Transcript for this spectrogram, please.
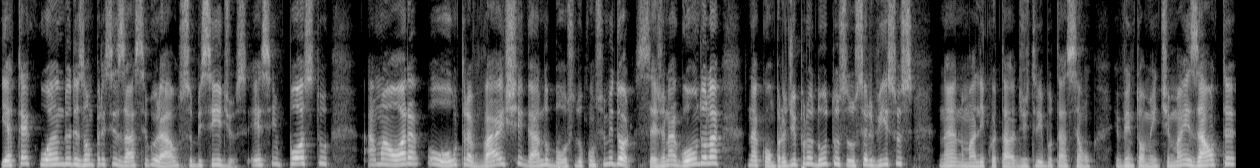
e até quando eles vão precisar segurar os subsídios. Esse imposto uma hora ou outra vai chegar no bolso do consumidor, seja na gôndola, na compra de produtos ou serviços, né, numa alíquota de tributação eventualmente mais alta,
